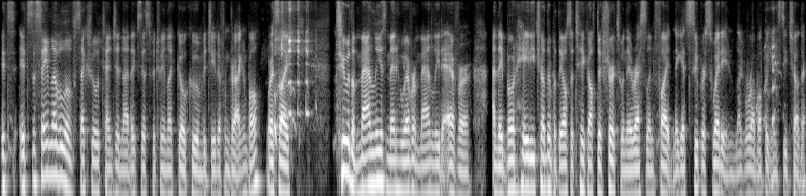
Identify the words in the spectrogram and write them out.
It's it's the same level of sexual tension that exists between like Goku and Vegeta from Dragon Ball, where it's like two of the manliest men who ever manlied ever, and they both hate each other, but they also take off their shirts when they wrestle and fight, and they get super sweaty and like rub up against each other.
